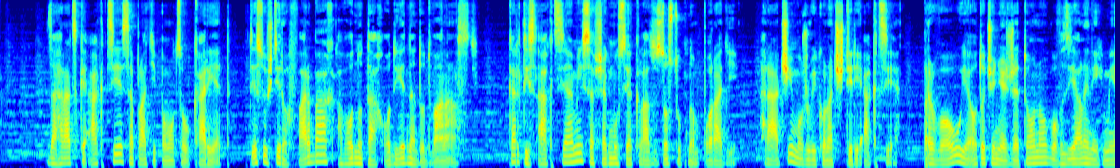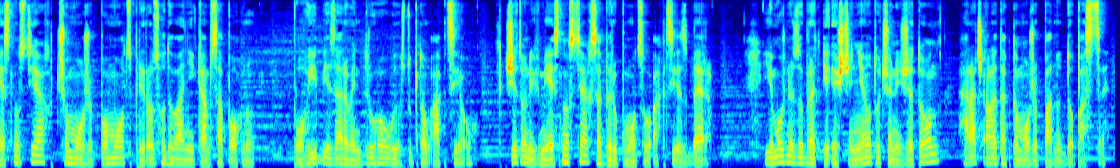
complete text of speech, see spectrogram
Za hrácké akcie sa platí pomocou kariet. Tie sú v štyroch farbách a v hodnotách od 1 do 12. Karty s akciami sa však musia klásť v zostupnom poradí. Hráči môžu vykonať 4 akcie. Prvou je otočenie žetónov vo vzdialených miestnostiach, čo môže pomôcť pri rozhodovaní kam sa pohnúť. Pohyb je zároveň druhou dostupnou akciou. Žetóny v miestnostiach sa berú pomocou akcie zber. Je možné zobrať i ešte neotočený žetón, hráč ale takto môže padnúť do pasce.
